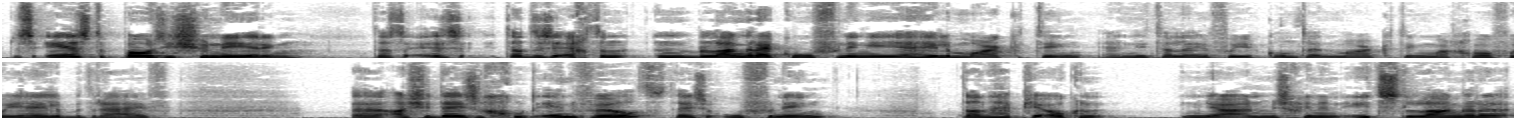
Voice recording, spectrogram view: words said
Dus eerst de positionering. Dat is, dat is echt een, een belangrijke oefening in je hele marketing. En niet alleen voor je content marketing, maar gewoon voor je hele bedrijf. Uh, als je deze goed invult, deze oefening, dan heb je ook een, ja, misschien een iets langere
